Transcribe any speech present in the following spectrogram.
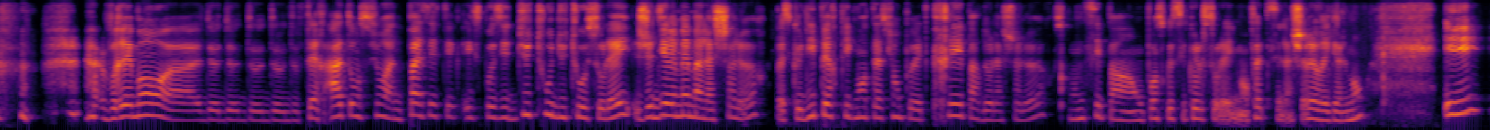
Vraiment, euh, de, de, faire attention à ne pas être exposé du tout, du tout au soleil. Je dirais même à la chaleur, parce que l'hyperpigmentation peut être créée par de la chaleur. Ce qu'on ne sait pas, hein. on pense que c'est que le soleil, mais en fait, c'est la chaleur également. Et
